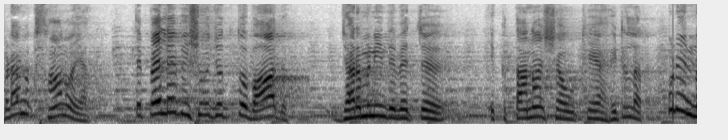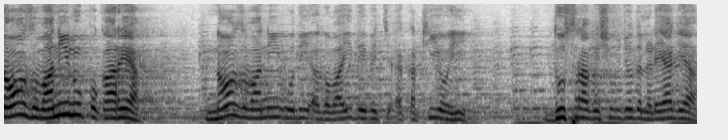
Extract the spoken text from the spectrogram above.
ਬੜਾ ਨੁਕਸਾਨ ਹੋਇਆ। ਤੇ ਪਹਿਲੇ ਵਿਸ਼ਵ ਯੁੱਧ ਤੋਂ ਬਾਅਦ ਜਰਮਨੀ ਦੇ ਵਿੱਚ ਇੱਕ ਤਾਨਾਸ਼ਾਹ ਉੱਠਿਆ ਹਿਟਲਰ। ਉਹਨੇ ਨੌਜਵਾਨੀ ਨੂੰ ਪੁਕਾਰਿਆ। ਨੌਜਵਾਨੀ ਉਹਦੀ ਅਗਵਾਈ ਦੇ ਵਿੱਚ ਇਕੱਠੀ ਹੋਈ। ਦੂਸਰਾ ਵਿਸ਼ਵ ਯੁੱਧ ਲੜਿਆ ਗਿਆ।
